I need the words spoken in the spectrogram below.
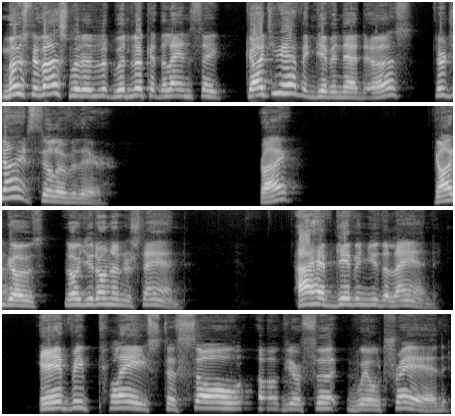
most of us would, would look at the land and say, God, you haven't given that to us. There are giants still over there. Right? God goes, No, you don't understand. I have given you the land. Every place the sole of your foot will tread,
